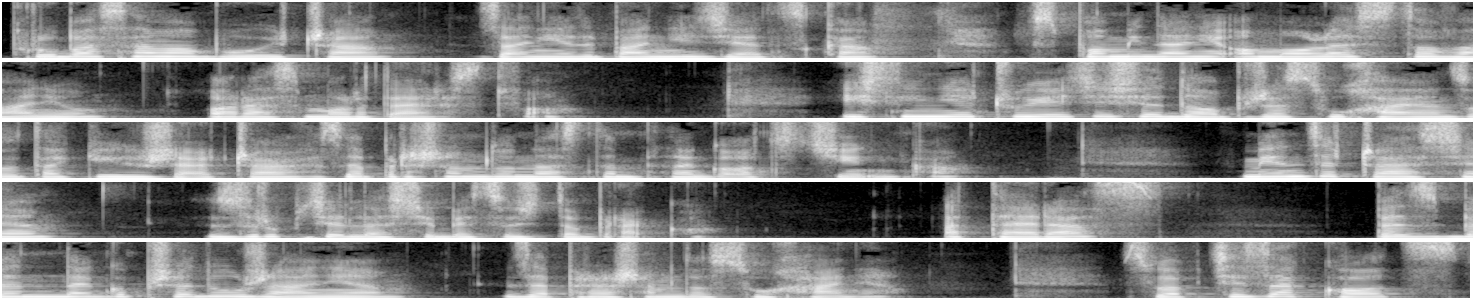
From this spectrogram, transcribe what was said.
próba samobójcza, zaniedbanie dziecka, wspominanie o molestowaniu oraz morderstwo. Jeśli nie czujecie się dobrze słuchając o takich rzeczach, zapraszam do następnego odcinka. W międzyczasie zróbcie dla siebie coś dobrego. A teraz, bez zbędnego przedłużania, zapraszam do słuchania. Złapcie za koc,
